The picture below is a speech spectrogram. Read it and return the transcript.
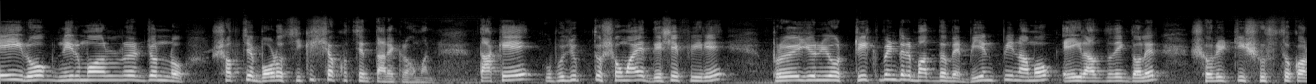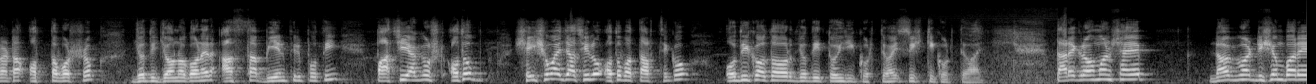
এই রোগ নির্মূলের জন্য সবচেয়ে বড় চিকিৎসক হচ্ছেন তারেক রহমান। তাকে উপযুক্ত সময়ে দেশে ফিরে প্রয়োজনীয় ট্রিটমেন্টের মাধ্যমে বিএনপি নামক এই রাজনৈতিক দলের শরীরটি সুস্থ করাটা অত্যাবশ্যক। যদি জনগণের আস্থা বিএনপির প্রতি পাঁচই আগস্ট অথবা, সেই সময় যা ছিল অথবা তার থেকেও অধিকতর যদি তৈরি করতে হয়, সৃষ্টি করতে হয়। তারেক রহমান সাহেব নভেম্বর ডিসেম্বরে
